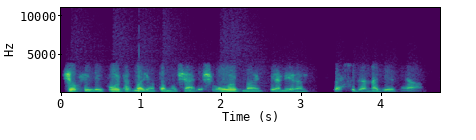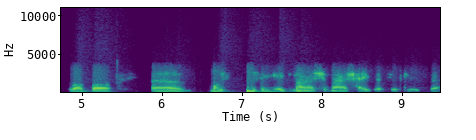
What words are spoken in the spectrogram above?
sokféle voltak, nagyon tanulságos volt, majd remélem lesz ide megérni a labba. Most egy más, más helyzet jött létre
